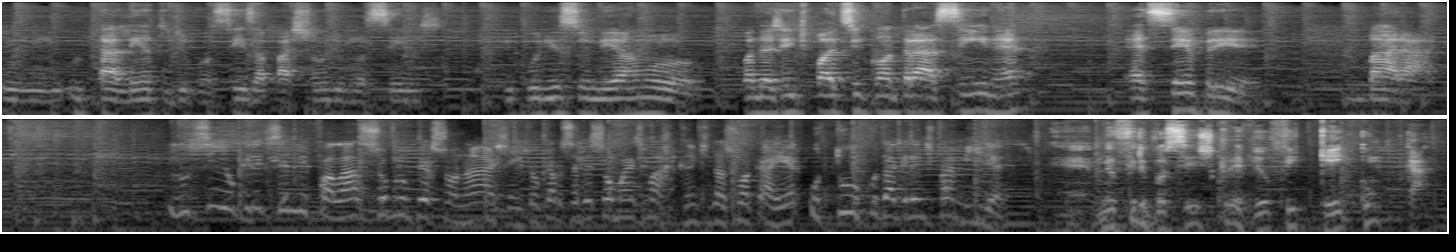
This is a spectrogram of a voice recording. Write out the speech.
o, o talento de vocês, a paixão de vocês. E por isso mesmo, quando a gente pode se encontrar assim, né? É sempre barato. Lucinho, eu queria que você me falasse sobre um personagem que eu quero saber se é o mais marcante da sua carreira, o Turco da Grande Família. É, meu filho, você escreveu Fiquei com K.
